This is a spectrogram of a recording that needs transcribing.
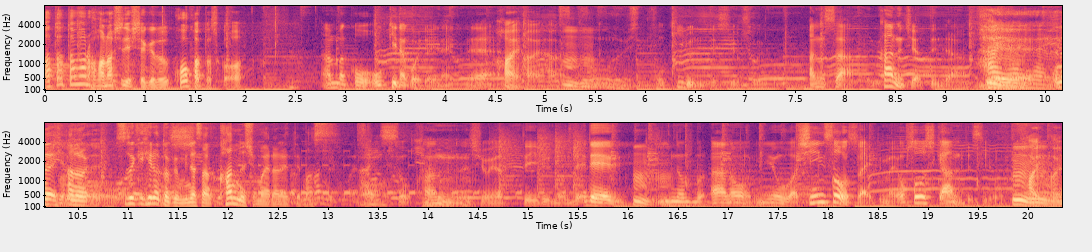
温まる話でしたけど怖かったですか？はあんまこう大きな声ではいないんで。ねいはいはい、起きるんですよそういう。のあのさ神主やってんじゃん。はいはいはいね、あの鈴木ひろと君皆さん神主もやられてます。そう神主をやっているので。で、のあの要は新総裁ってまあお葬式あるんですよ、はいはいはい。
